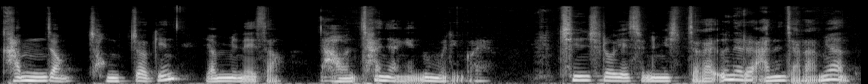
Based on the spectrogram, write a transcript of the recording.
감정, 정적인 연민에서 나온 찬양의 눈물인 거예요. 진실로 예수님이 십자가의 은혜를 아는 자라면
